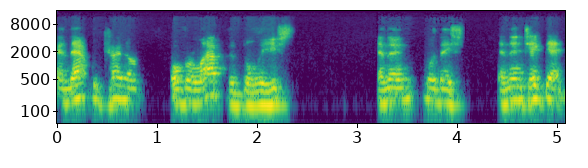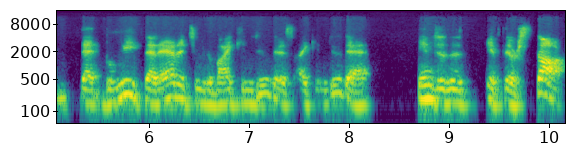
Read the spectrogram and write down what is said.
And that would kind of overlap the beliefs. And then when they and then take that that belief, that attitude of I can do this, I can do that, into the if they're stuck,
